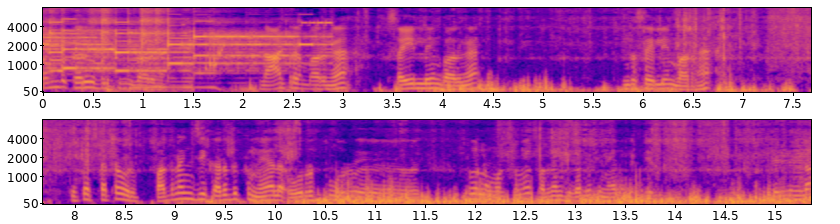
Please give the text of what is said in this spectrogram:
ரொம்ப கருவு பிடிச்சிருந்து பாருங்கள் இந்த ஆட்டுறேன் பாருங்கள் சைட்லேயும் பாருங்கள் இந்த சைட்லேயும் பாருங்கள் கிட்டத்தட்ட ஒரு பதினஞ்சு கருதுக்கு மேலே ஒரு ஒரு டூரில் மட்டுமே பதினஞ்சு கருதுக்கு மேலே கட்டியிருக்கு. தெரியுதுங்களா?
